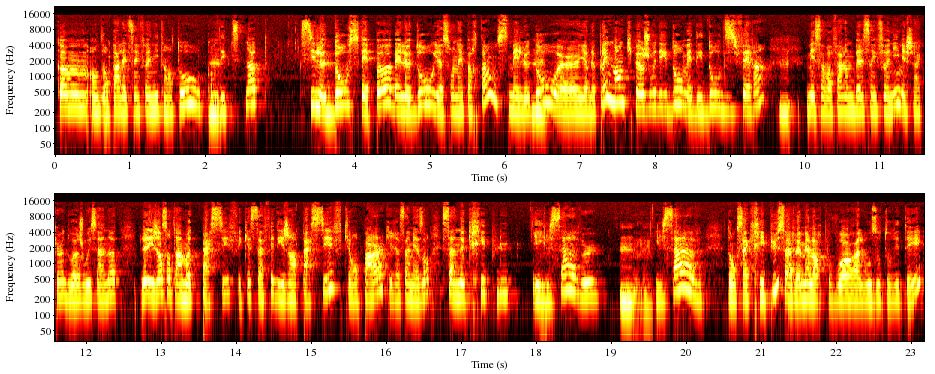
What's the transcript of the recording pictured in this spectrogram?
comme on, on parlait de symphonie tantôt, comme des petites notes, si le do se fait pas, ben le do, il a son importance, mais le do, euh, il y en a plein de monde qui peuvent jouer des dos, mais des dos différents. Mais ça va faire une belle symphonie, mais chacun doit jouer sa note. Là, les gens sont en mode passif. Et qu'est-ce que ça fait des gens passifs qui ont peur, qui restent à la maison? Ça ne crée plus. Et ils savent, eux. Ils le savent. Donc, ça crée plus, ça remet leur pouvoir à- aux autorités.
